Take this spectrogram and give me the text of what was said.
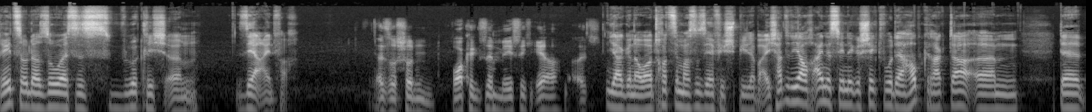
Rätsel oder so. Es ist wirklich ähm, sehr einfach. Also schon Walking Sim-mäßig eher als. Ja, genau, aber trotzdem hast du sehr viel Spiel dabei. Ich hatte dir auch eine Szene geschickt, wo der Hauptcharakter, ähm, der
